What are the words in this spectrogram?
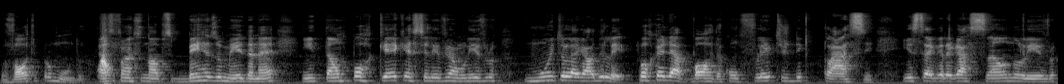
volte para o mundo. Essa foi uma sinopse bem resumida, né? Então, por que que esse livro é um livro muito legal de ler? Porque ele aborda conflitos de classe e segregação no livro,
